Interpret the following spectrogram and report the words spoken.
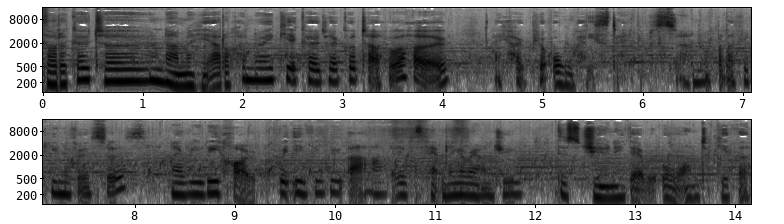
Kia ora koutou, ngā mihi aroha nui ki a koutou ko Tahu ahau. I hope you're all happy stay in your beloved universes. I really hope wherever you are, whatever's happening around you, this journey that we're all on together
